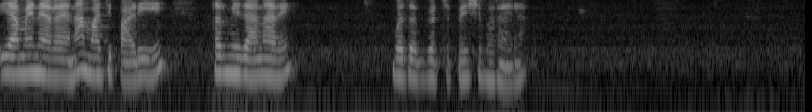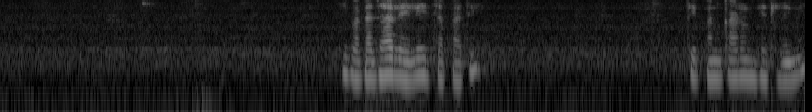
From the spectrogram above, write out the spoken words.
या महिन्याला आहे ना माझी पाळी आहे तर मी जाणार आहे बचत गटचे पैसे भरायला. ही बघा झालेली चपाती. ती पण काढून घेतली मी.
